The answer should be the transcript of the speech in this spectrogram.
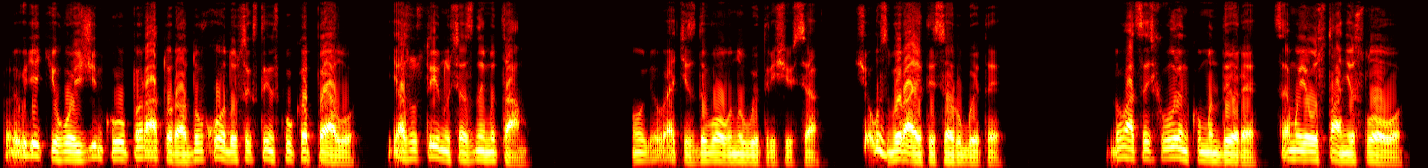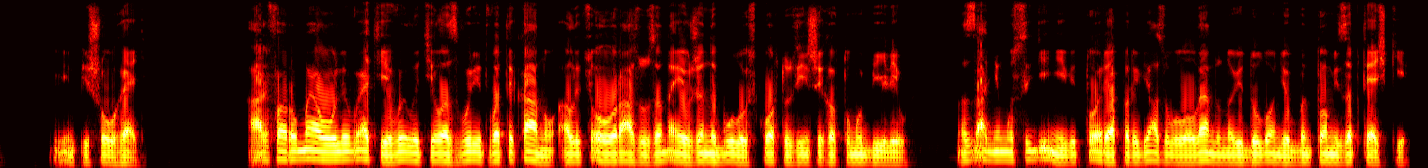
Приведіть його і жінку оператора до входу в Секстинську капелу. Я зустрінуся з ними там. Оліветі здивовано витріщився. Що ви збираєтеся робити? Двадцять хвилин, командире, це моє останнє слово. Він пішов геть. Альфа Ромео Оліветі вилетіла з воріт Ватикану, але цього разу за нею вже не було ескорту з інших автомобілів. На задньому сидінні Вікторія перев'язувала Лендонові долоню бинтом із аптечки,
